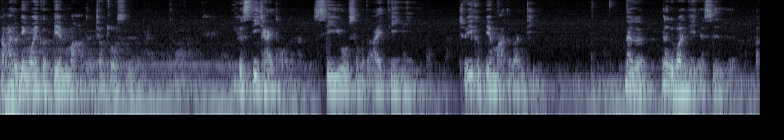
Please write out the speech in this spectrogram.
然后还有另外一个编码的，叫做是一个 C 开头的 CU 什么的 IDE，就一个编码的软体。那个那个软体也是呃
